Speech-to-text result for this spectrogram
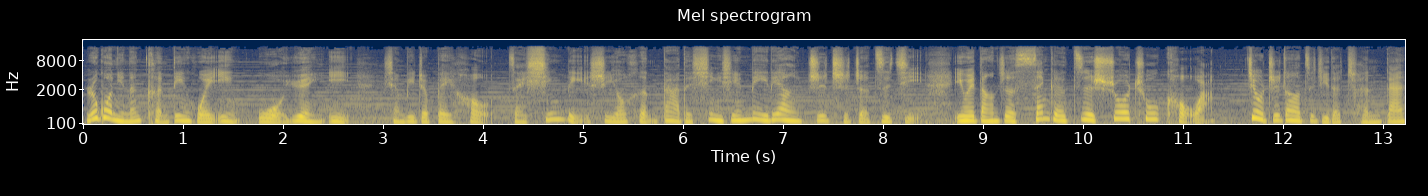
如果你能肯定回应我愿意，想必这背后在心里是有很大的信心力量支持着自己，因为当这三个字说出口啊。就知道自己的承担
